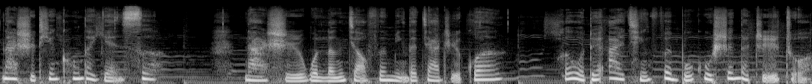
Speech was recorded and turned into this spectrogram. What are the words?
那时天空的颜色，那时我棱角分明的价值观。和我对爱情奋不顾身的执着，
